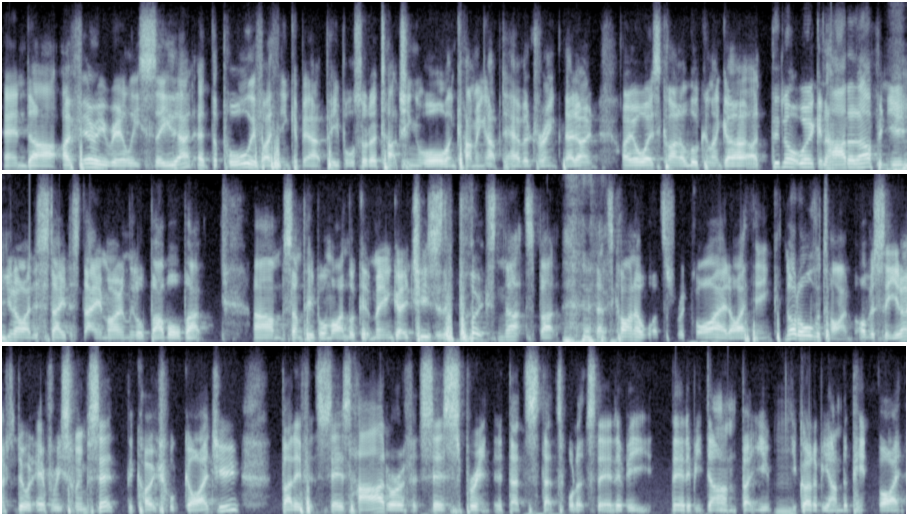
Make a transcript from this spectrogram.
And uh, I very rarely see that at the pool. If I think about people sort of touching the wall and coming up to have a drink, they don't. I always kind of look and I go, they're not working hard enough, and you you know, I just stay to stay in my own little bubble. But um, some people might look at me and go, Jesus, the bloke's nuts. But that's kind of what's required, I think. Not all the time. Obviously, you don't have to do it every swim set. The coach will guide you. But if it says hard or if it says sprint, it, that's that's what it's there to be there to be done. But you mm. you've got to be underpinned by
